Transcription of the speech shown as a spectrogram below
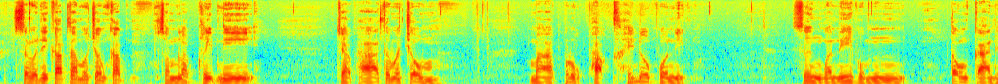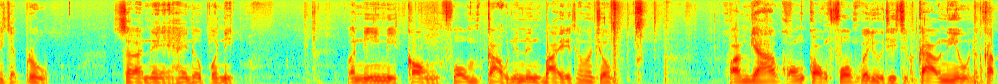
สวัสดีครับท่านผู้ชมครับสำหรับคลิปนี้ จะพาท่านผู้ชมมาปลูกผักไฮโดรโปนิก ซึ่งวันนี้ผมต้องการที่จะปลูกสะระแหน่ไฮโดรโปนิก วันนี้มีกล่องโฟมเก่านิดหนึ่งใบท่านผู้ชม ความยาวของกล่องโฟมก็อยู่ที่ 19 นิ้วนะครับ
